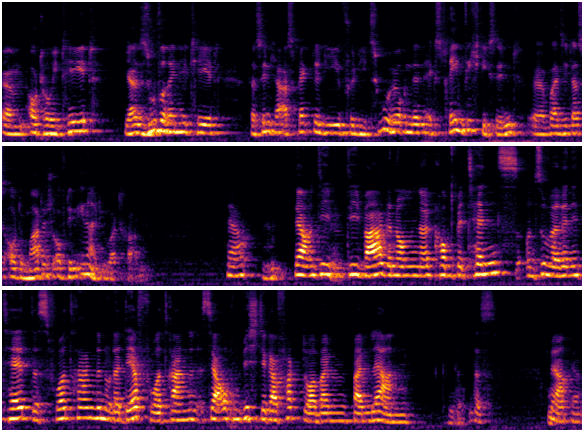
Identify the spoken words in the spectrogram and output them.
ähm, Autorität, ja, Souveränität. Das sind ja Aspekte, die für die Zuhörenden extrem wichtig sind, äh, weil sie das automatisch auf den Inhalt übertragen. Ja. ja, und die, die wahrgenommene Kompetenz und Souveränität des Vortragenden oder der Vortragenden ist ja auch ein wichtiger Faktor beim, beim Lernen. Das, ja. ja.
